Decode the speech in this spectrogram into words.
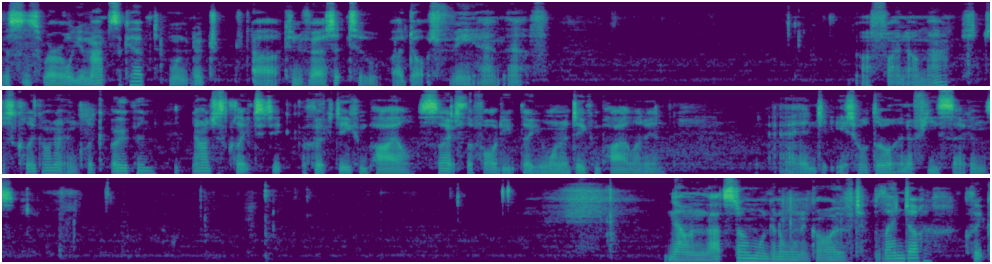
This is where all your maps are kept. We're going to uh, convert it to a .vmf. find our map, just click on it and click open. Now just click to de click decompile, select the folder that you want to decompile it in, and it'll do it in a few seconds. Now when that's done, we're going to want to go over to Blender, click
